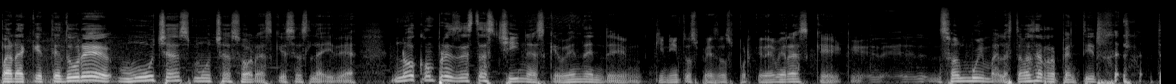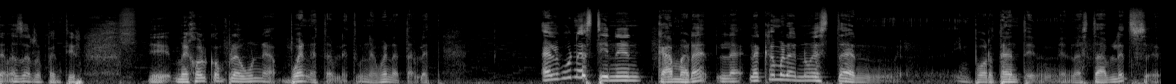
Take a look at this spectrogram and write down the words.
para que te dure muchas, muchas horas, que esa es la idea. No compres de estas chinas que venden de 500 pesos, porque de veras que, son muy malas, te vas a arrepentir, te vas a arrepentir. Eh, mejor compra una buena tablet, una buena tablet. Algunas tienen cámara, la, cámara no es tan importante en, las tablets, eh,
